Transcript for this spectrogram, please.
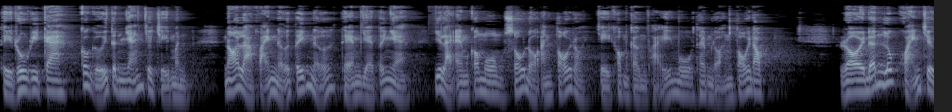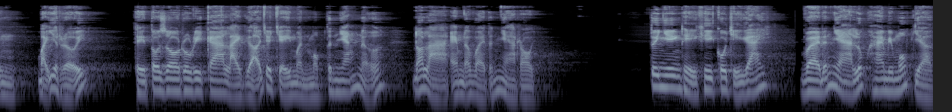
thì Rurika có gửi tin nhắn cho chị mình, nói là khoảng nửa tiếng nữa thì em về tới nhà với lại em có mua một số đồ ăn tối rồi, chị không cần phải mua thêm đồ ăn tối đâu rồi đến lúc khoảng chừng 7 giờ rưỡi thì Tozo Rurika lại gửi cho chị mình một tin nhắn nữa, đó là em đã về đến nhà rồi. Tuy nhiên thì khi cô chị gái về đến nhà lúc 21 giờ,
